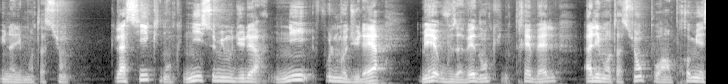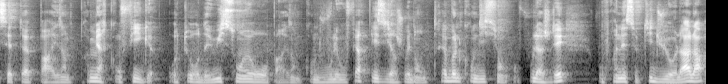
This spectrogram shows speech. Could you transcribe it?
une alimentation classique, donc ni semi-modulaire ni full modulaire, mais vous avez donc une très belle alimentation pour un premier setup, par exemple, première config autour des 800 euros, par exemple, quand vous voulez vous faire plaisir, jouer dans de très bonnes conditions en Full HD, vous prenez ce petit duo-là, là,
